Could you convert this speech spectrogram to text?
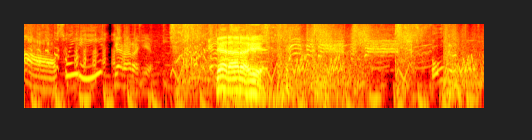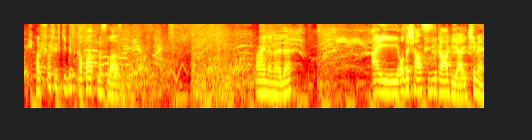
Oh, sweetie. Get out of here. Get out of here. Hafif hafif gidip kafa atması lazım. Aynen öyle. Ay o da şanssızlık abi ya. İki ne?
